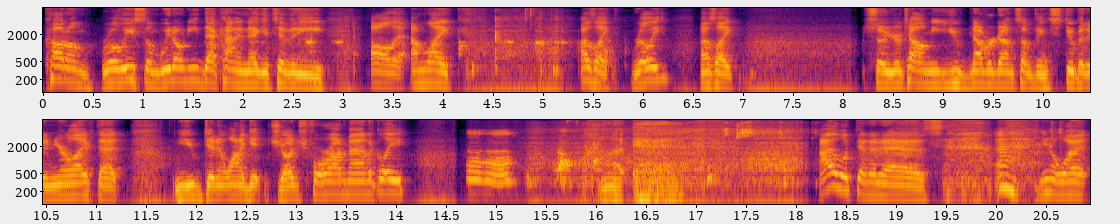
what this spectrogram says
cut him, release him. We don't need that kind of negativity." All that. I'm like, I was like, really? I was like, so you're telling me you've never done something stupid in your life that you didn't want to get judged for automatically? Mm-hmm. I looked at it as, eh, you know what?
